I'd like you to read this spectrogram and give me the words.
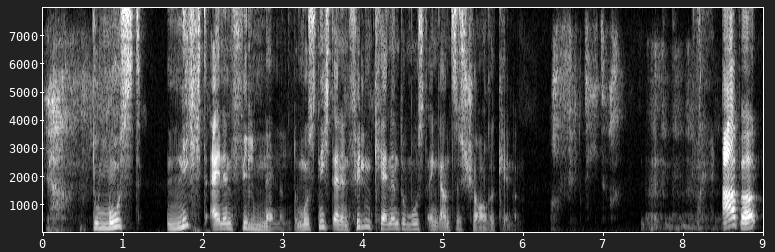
Ja. Du musst nicht einen Film nennen. Du musst nicht einen Film kennen, du musst ein ganzes Genre kennen. Ach, fick dich doch. Aber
